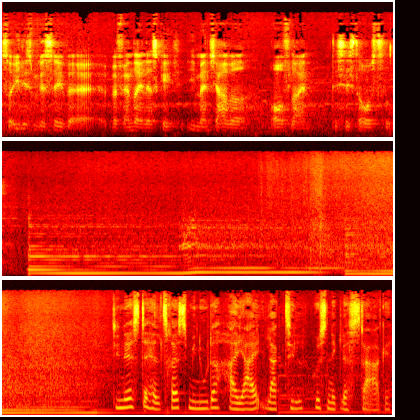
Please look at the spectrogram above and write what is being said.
så I ligesom kan se, hvad, hvad fanden der egentlig er sket, imens jeg har været offline det sidste års tid. De næste 50 minutter har jeg lagt til hos Niklas Starke.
